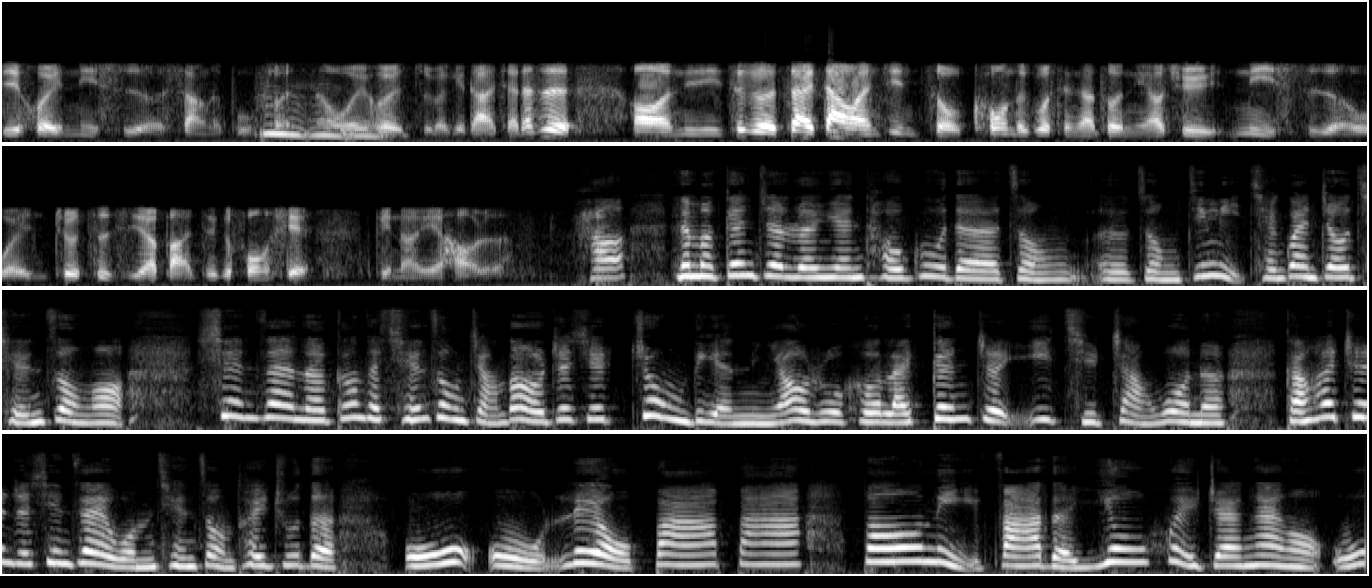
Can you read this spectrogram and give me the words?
机会逆势而上的部分，那我也会准备给大家。但是哦，你这个在大环境走空的过程当中，你要去逆势而为，你就自己要把这个风险给拿捏好了。好，那么跟着轮源投顾的总呃总经理钱冠洲钱总哦，现在呢，刚才钱总讲到的这些重点，你要如何来跟着一起掌握呢？赶快趁着现在我们钱总推出的五五六八八包你发的优惠专案哦，五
